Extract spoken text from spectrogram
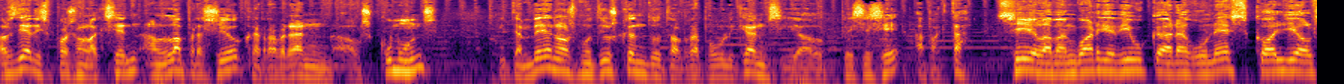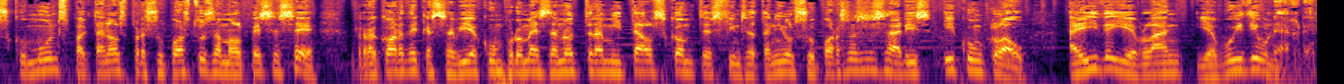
Els diaris posen l'accent en la pressió que rebran els comuns i també en els motius que han dut els republicans i el PSC a pactar. Sí, la Vanguardia diu que Aragonès colla els comuns pactant els pressupostos amb el PSC. Recorde que s'havia compromès de no tramitar els comptes fins a tenir els suports necessaris i conclou, ahir deia blanc i avui diu negre.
